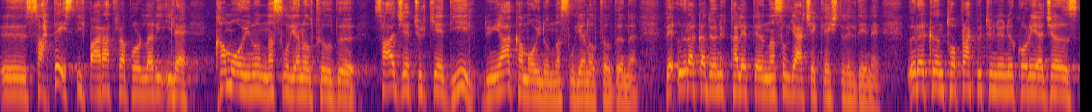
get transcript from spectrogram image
e, sahte istihbarat raporları ile kamuoyunun nasıl yanıltıldığı, sadece Türkiye değil, dünya kamuoyunun nasıl yanıltıldığını ve Irak'a dönük taleplerin nasıl gerçekleştirildiğini, Irak'ın toprak bütünlüğünü koruyacağız,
